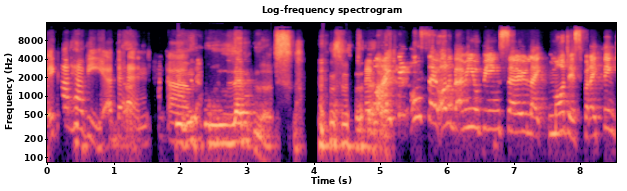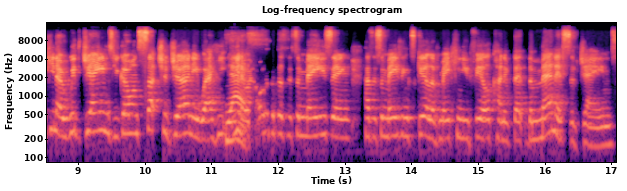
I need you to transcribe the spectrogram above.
it got heavy at the end. Um, it was um, relentless well, I think also, Oliver, I mean, you're being so like modest, but I think, you know, with James, you go on such a journey where he, yes. you know, Oliver does this amazing, has this amazing skill of making you feel kind of the, the menace of James,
